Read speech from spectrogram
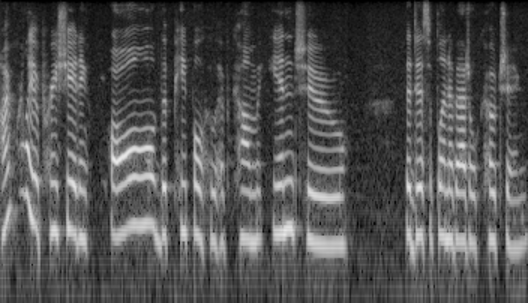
I'm really appreciating all the people who have come into the discipline of agile coaching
